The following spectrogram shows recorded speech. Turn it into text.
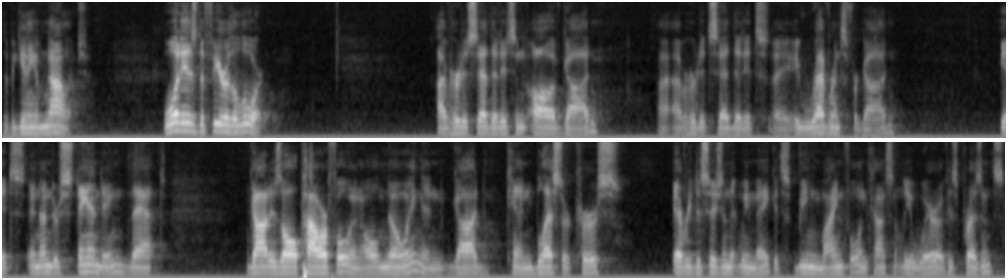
the beginning of knowledge. What is the fear of the Lord? I've heard it said that it's an awe of God. I've heard it said that it's a, a reverence for God. It's an understanding that God is all powerful and all knowing, and God can bless or curse every decision that we make. It's being mindful and constantly aware of His presence.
